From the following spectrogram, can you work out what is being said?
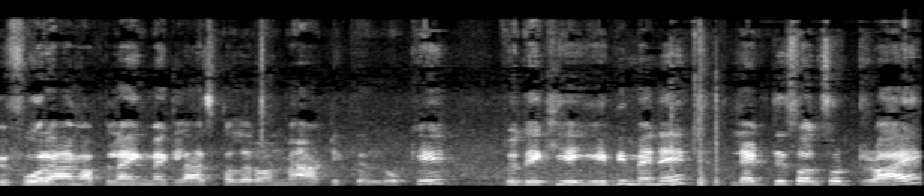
Before I am applying my glass colour on my article okay तो देखिए, ये भी मैंने लेट दिस ऑल्सो ड्राई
